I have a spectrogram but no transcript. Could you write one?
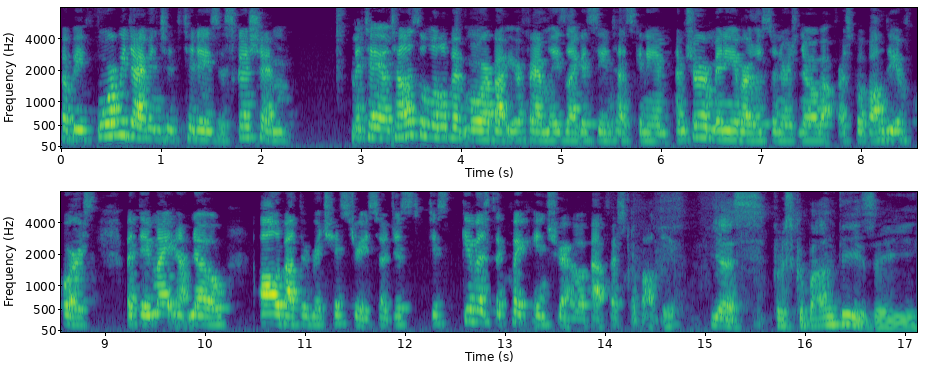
But before we dive into today's discussion, Matteo, tell us a little bit more about your family's legacy in Tuscany. I'm, I'm sure many of our listeners know about Frescobaldi, of course, but they might not know all about the rich history. So just just give us a quick intro about Frescobaldi. Yes, Frescobaldi is a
